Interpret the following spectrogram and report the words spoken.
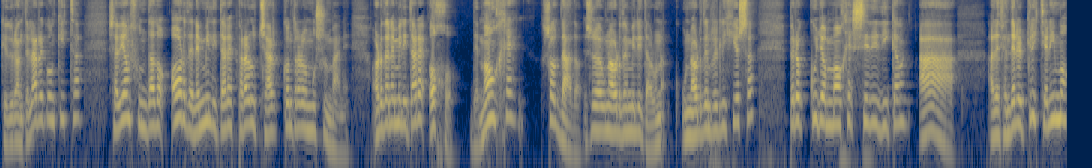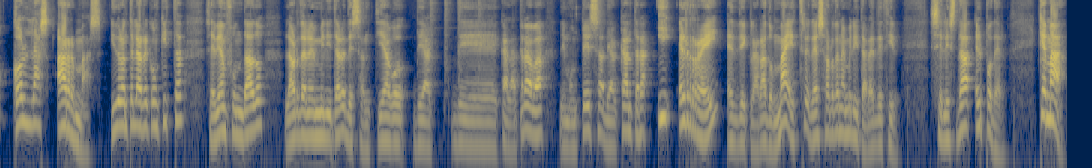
que durante la Reconquista se habían fundado órdenes militares para luchar contra los musulmanes. Órdenes militares, ojo, de monjes soldados. Eso es una orden militar, una, orden religiosa, pero cuyos monjes se dedican a, a defender el cristianismo con las armas. Y durante la Reconquista se habían fundado las órdenes militares de Santiago de, de, Calatrava, de Montesa, de Alcántara, y el rey es declarado maestre de esas órdenes militares, es decir, se les da el poder. ¿Qué más?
